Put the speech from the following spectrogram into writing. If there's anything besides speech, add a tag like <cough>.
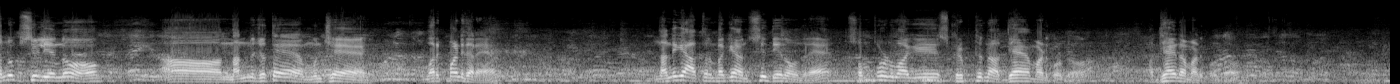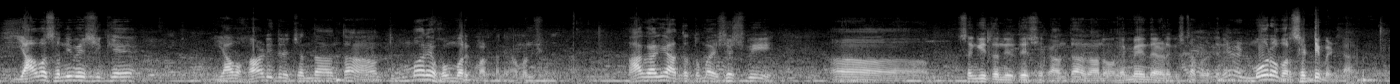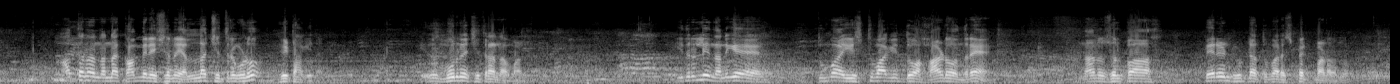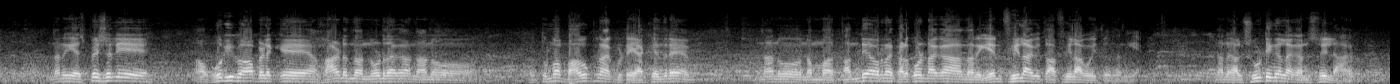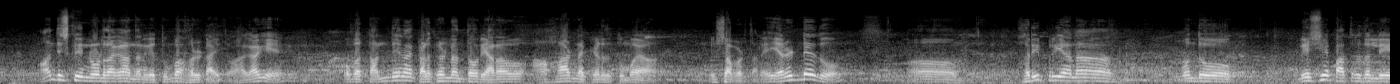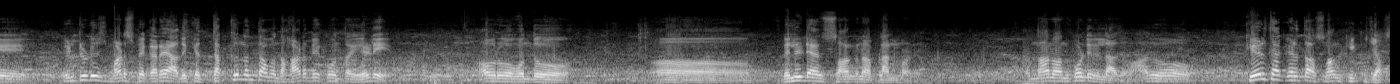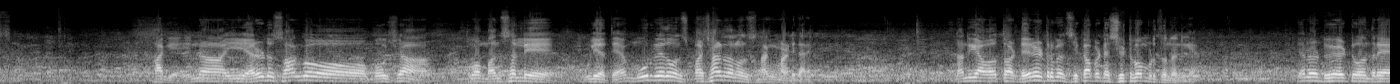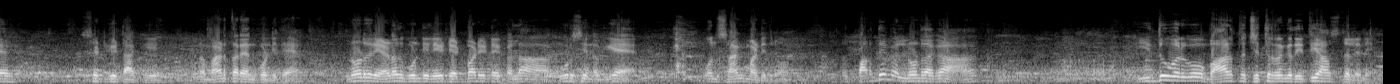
ಅನೂಪ್ ಸಿಳಿಯನ್ನು ನನ್ನ ಜೊತೆ ಮುಂಚೆ ವರ್ಕ್ ಮಾಡಿದ್ದಾರೆ. ನನಗೆ ಆತನ ಬಗ್ಗೆ ಅನಿಸಿದ್ದೇನು ಅಂದರೆ, ಸಂಪೂರ್ಣವಾಗಿ ಸ್ಕ್ರಿಪ್ಟನ್ನು ಅಧ್ಯಯನ ಮಾಡಿಕೊಂಡು ಅಧ್ಯಯನ ಮಾಡಿಕೊಂಡು, ಯಾವ ಸನ್ನಿವೇಶಕ್ಕೆ ಯಾವ ಹಾಡಿದರೆ ಚಂದ ಅಂತ ತುಂಬಾ ಹೋಮ್ವರ್ಕ್ ಮಾಡ್ತಾನೆ ಆ ಮನುಷ್ಯ. ಹಾಗಾಗಿ ಆತ ತುಂಬ ಯಶಸ್ವಿ ಸಂಗೀತ ನಿರ್ದೇಶಕ ಅಂತ ನಾನು ಹೆಮ್ಮೆಯಿಂದ ಹೇಳೋಕ್ಕೆ ಇಷ್ಟಪಡ್ತೀನಿ. ಆ್ಯಂಡ್ ಮೋರ್ ಓವರ್ ಸೆಂಟಿಮೆಂಟ್ ಆತನ ನನ್ನ ಕಾಂಬಿನೇಷನ್ ಎಲ್ಲ ಚಿತ್ರಗಳು ಹಿಟ್ ಆಗಿದೆ ಇದು ಮೂರನೇ ಚಿತ್ರ ನಾವು ಮಾಡಿದೆ ಇದರಲ್ಲಿ ನನಗೆ ತುಂಬ ಇಷ್ಟವಾಗಿದ್ದು ಹಾಡು ಅಂದರೆ ನಾನು ಸ್ವಲ್ಪ ಪೇರೆಂಟ್ಹುಡ್ನ ತುಂಬ ರೆಸ್ಪೆಕ್ಟ್ ಮಾಡೋನು. ನನಗೆ ಎಸ್ಪೆಷಲಿ ಹೋಗಿ ಬಾ ಬೆಳಗ್ಗೆ ಹಾಡನ್ನು ನೋಡಿದಾಗ ನಾನು ತುಂಬ ಭಾವುಕನಾಗ್ಬಿಟ್ಟೆ ಯಾಕೆಂದರೆ ನಾನು ನಮ್ಮ ತಂದೆಯವ್ರನ್ನ ಕಳ್ಕೊಂಡಾಗ ನನಗೇನು ಫೀಲ್ ಆಗಿತ್ತು ಆ ಫೀಲ್ ಆಗೋಯ್ತು ನನಗೆ. ನನಗೆ ಅಲ್ಲಿ ಶೂಟಿಂಗಲ್ಲಿ ಅನಿಸ್ಲಿಲ್ಲ. ಆನ್ ದಿ ಸ್ಕ್ರೀನ್ ನೋಡಿದಾಗ ನನಗೆ ತುಂಬ ಹರ್ಟ್ ಆಯಿತು ಹಾಗಾಗಿ ಒಬ್ಬ ತಂದೆನ ಕಳ್ಕೊಂಡಂಥವ್ರು ಯಾರೋ ಆ ಹಾಡನ್ನ ಕೇಳಿದ್ರೆ ತುಂಬ ಇಷ್ಟಪಡ್ತಾರೆ. ಎರಡನೇದು ಹರಿಪ್ರಿಯನ ಒಂದು ವೇಶ್ಯ ಪಾತ್ರದಲ್ಲಿ ಇಂಟ್ರೊಡ್ಯೂಸ್ ಮಾಡಿಸ್ಬೇಕಾದ್ರೆ ಅದಕ್ಕೆ ತಕ್ಕನಂಥ ಒಂದು ಹಾಡಬೇಕು ಅಂತ ಹೇಳಿ ಅವರು ಒಂದು ಬೆಲಿ ಡ್ಯಾನ್ಸ್ ಸಾಂಗ್ನ ಪ್ಲ್ಯಾನ್ ಮಾಡಿ ನಾನು ಅಂದ್ಕೊಂಡಿರಲಿಲ್ಲ ಅದು. ಅದು ಕೇಳ್ತಾ ಕೇಳ್ತಾ ಸಾಂಗ್ ಕಿಕ್ ಜಾಸ್ತಿ. ಹಾಗೆ. ಇನ್ನು ಈ ಎರಡು ಸಾಂಗು ಬಹುಶಃ ತುಂಬ ಮನಸ್ಸಲ್ಲಿ ಉಳಿಯುತ್ತೆ. ಮೂರನೇದು ಒಂದು ಸ್ಮಶಾನದಲ್ಲಿ ಒಂದು ಸಾಂಗ್ ಮಾಡಿದ್ದಾರೆ. ನನಗೆ ಅವತ್ತು ಆ ಡೈರೆಕ್ಟ್ರ್ ಮೇಲೆ ಸಿಕ್ಕಾಪಟ್ಟೆ ಸಿಟ್ಟು ಬಂದ್ಬಿಡ್ತು ನನಗೆ. ಏನೋ ಡುಯೇಟು ಅಂದರೆ ಸೆಟ್ ಗಿಟ್ ಹಾಕಿ ಏನೋ ಮಾಡ್ತಾರೆ ಅಂದ್ಕೊಂಡಿದ್ದೆ ನೋಡಿದ್ರೆ ಎಣದ ಗುಂಡಿಲಿ ಡೆಡ್ ಬಾಡಿ ಟೈಪೆಲ್ಲ ಕೂರಿಸಿ ನಮಗೆ ಒಂದು ಸಾಂಗ್ ಮಾಡಿದರು. ಅದು ಪರ್ದೆ ಮೇಲೆ ನೋಡಿದಾಗ ಇದುವರೆಗೂ ಭಾರತ ಚಿತ್ರರಂಗದ ಇತಿಹಾಸದಲ್ಲೇ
